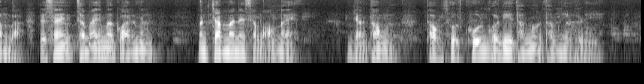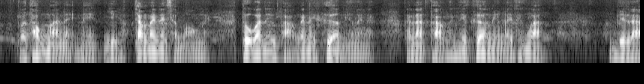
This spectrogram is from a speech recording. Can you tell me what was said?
ลำบาก แต่สมัยสมัยเมื่อก่อนนี่มันมันจำมาในสมองไง อย่างท่องท่องสูตรคูณก็ดีทำโน่นทำนี่ก็ดี ก็ท่องมาในในจำไว้ในสมองเลยตัววันนี้ฝากไว้ในเครื่องอย่างไรนะขนาดฝากไว้ในเครื่องนี่หมายถึงว่า เวลา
